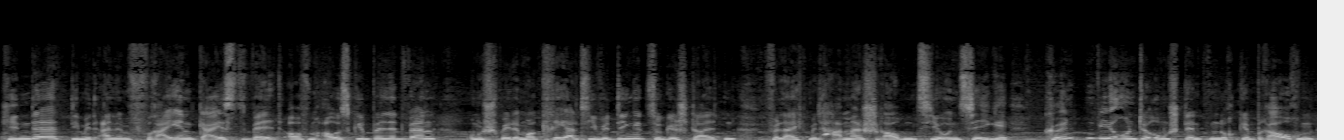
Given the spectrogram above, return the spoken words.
Kinder, die mit einem freien Geist weltoffen ausgebildet werden, um später mal kreative Dinge zu gestalten, vielleicht mit Hammer, Schraubenzieher und Säge, könnten wir unter Umständen noch gebrauchen,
